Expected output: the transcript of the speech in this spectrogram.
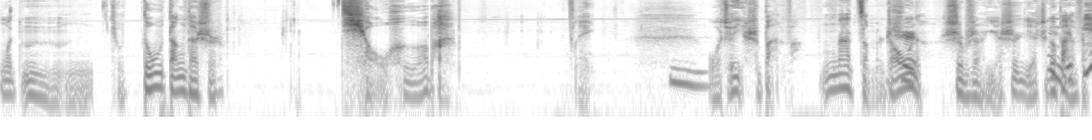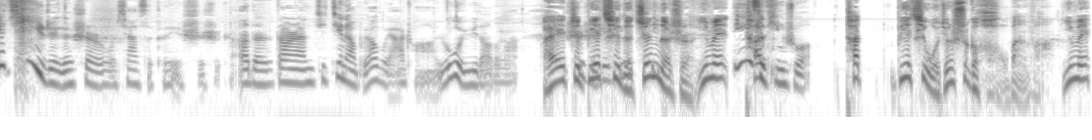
我嗯就都当它是巧合吧。哎，嗯，我觉得也是办法。那怎么着呢？是不是也是也是个办法？憋气这个事儿，我下次可以试试啊。的当然尽尽量不要鬼压床啊。如果遇到的话，哎，这憋气的真的是因为第一次听说他憋气，我觉得是个好办法，因为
